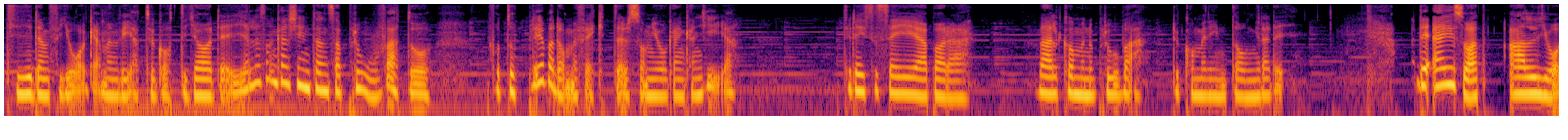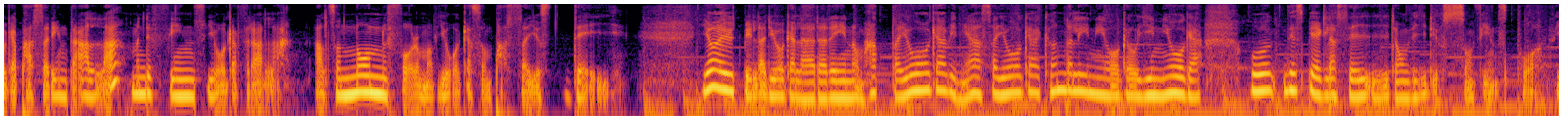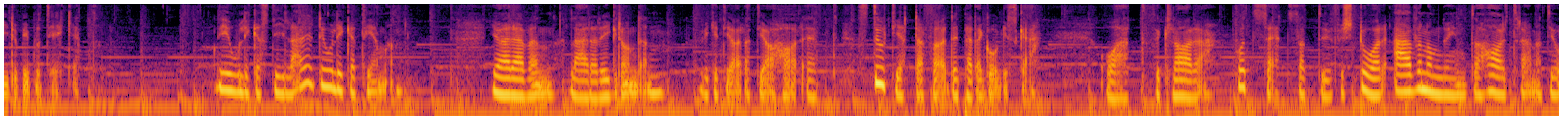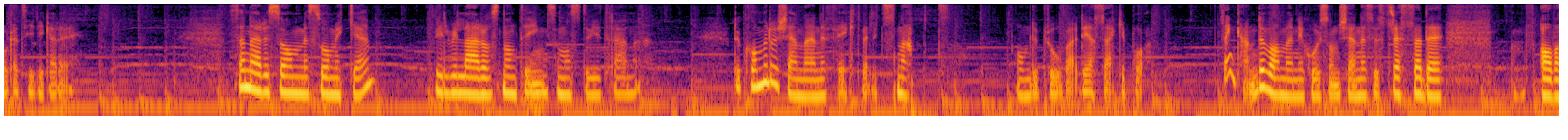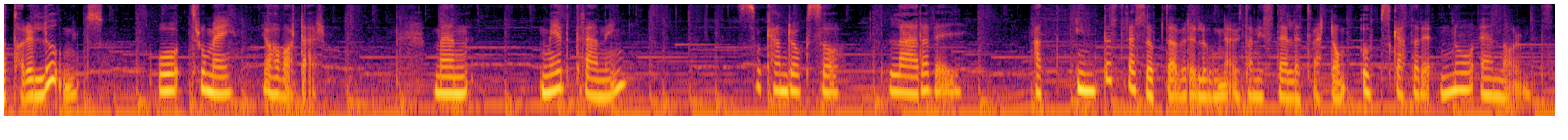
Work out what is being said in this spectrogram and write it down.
tiden för yoga men vet hur gott det gör dig eller som kanske inte ens har provat och fått uppleva de effekter som yogan kan ge. Till dig så säger jag bara Välkommen att prova. Du kommer inte ångra dig. Det är ju så att all yoga passar inte alla, men det finns yoga för alla. Alltså någon form av yoga som passar just dig. Jag är utbildad yogalärare inom hatta-yoga, vinyasa-yoga, kundalini-yoga och yin-yoga. Och det speglar sig i de videos som finns på videobiblioteket. Det är olika stilar, det är olika teman. Jag är även lärare i grunden, vilket gör att jag har ett stort hjärta för det pedagogiska och att förklara på ett sätt så att du förstår även om du inte har tränat yoga tidigare. Sen är det som med så mycket. Vill vi lära oss någonting så måste vi träna. Du kommer att känna en effekt väldigt snabbt om du provar, det är jag säker på. Sen kan det vara människor som känner sig stressade av att ta det lugnt. Och tro mig, jag har varit där. Men med träning så kan du också lära dig att inte stressa upp dig över det lugna utan istället tvärtom uppskatta det nå enormt.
